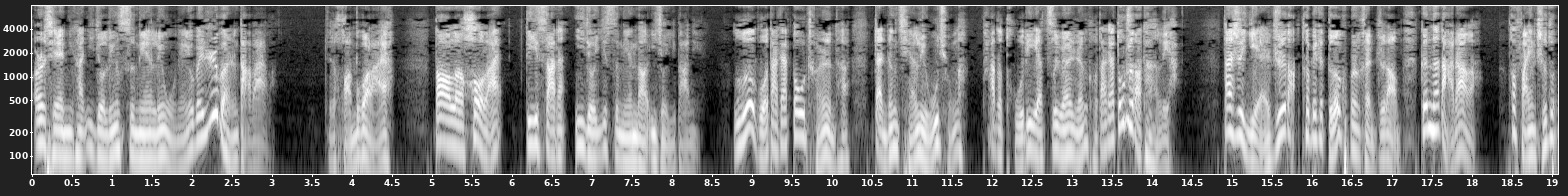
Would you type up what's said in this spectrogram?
而且你看，一九零四年、零五年又被日本人打败了，这就缓不过来啊。到了后来。第一次大战，一九一四年到一九一八年，俄国大家都承认他战争潜力无穷啊，他的土地啊、资源、人口，大家都知道他很厉害，但是也知道，特别是德国人很知道嘛，跟他打仗啊，他反应迟钝，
